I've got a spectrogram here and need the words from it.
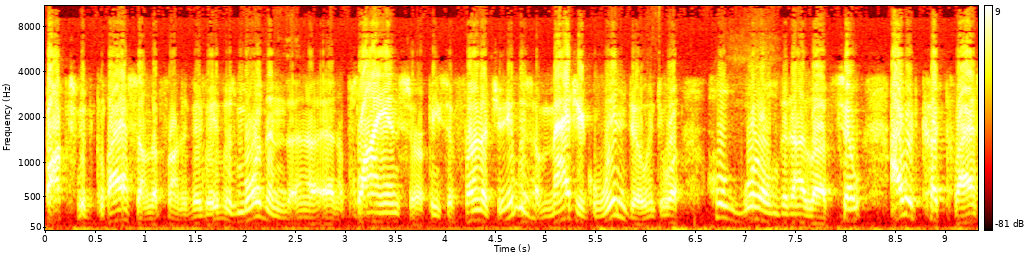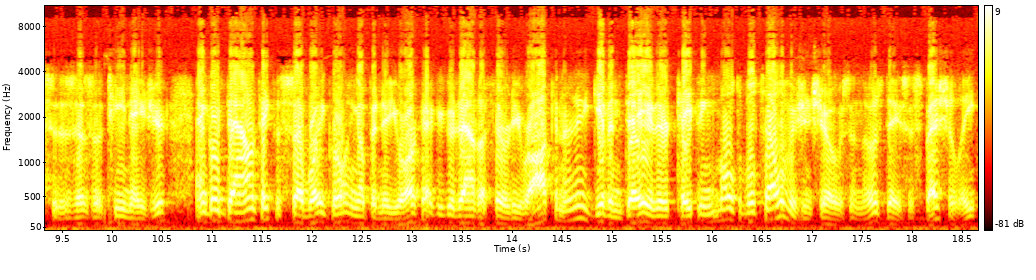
box with glass on the front of it. It was more than an, an appliance or a piece of furniture. It was a magic window into a whole world that I loved. So I would cut classes as a teenager and go down, take the subway. Growing up in New York, I could go down to 30 Rock, and on any given day, they're taping multiple television shows in those days, especially.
